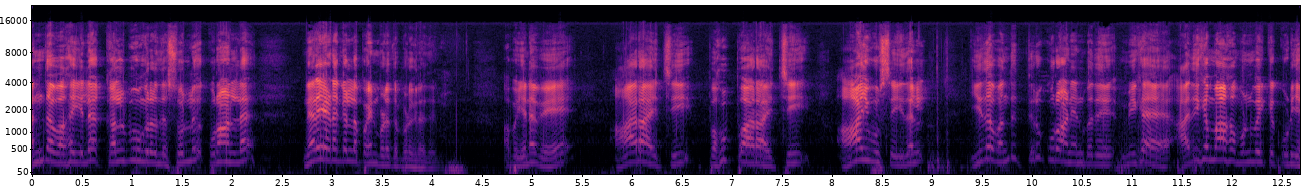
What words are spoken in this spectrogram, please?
அந்த வகையில் கல்புங்கிற இந்த சொல்லு குரானில் நிறைய இடங்களில் பயன்படுத்தப்படுகிறது. அப்போ எனவே ஆராய்ச்சி பகுப்பாராய்ச்சி ஆய்வு செய்தல் இதை வந்து திருக்குரான் என்பது மிக அதிகமாக முன்வைக்கக்கூடிய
